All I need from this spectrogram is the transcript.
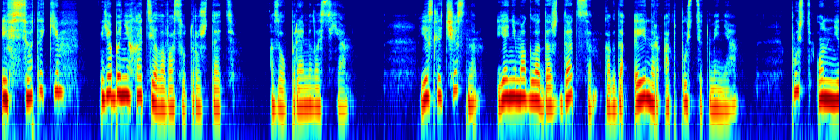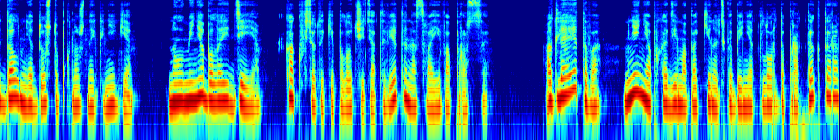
И все таки я бы не хотела вас утруждать, заупрямилась я. Если честно, я не могла дождаться, когда Эйнер отпустит меня. Пусть он не дал мне доступ к нужной книге, но у меня была идея, как все таки получить ответы на свои вопросы. А для этого мне необходимо покинуть кабинет лорда-протектора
